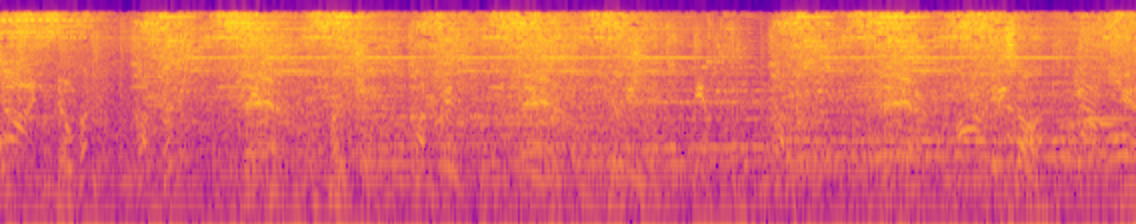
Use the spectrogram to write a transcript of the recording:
Done. Nope. There. Merchant. There. Merchant. There. It's on. Gotcha.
